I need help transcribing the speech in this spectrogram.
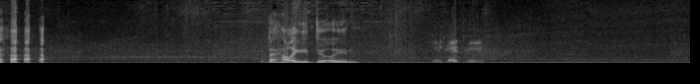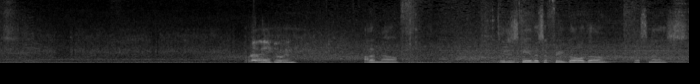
what the hell are you doing? He hit me. What are they doing? I don't know. They just gave us a free goal though. That's nice.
